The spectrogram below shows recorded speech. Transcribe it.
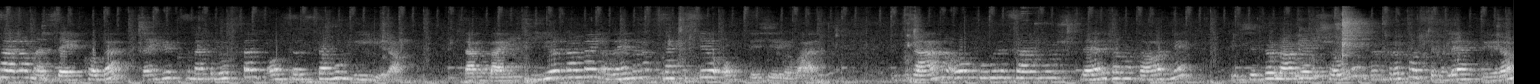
sælene er steinkobbe, det er en gutt som heter Loffen, og søstera hun Lyra. De er begge 10 år gamle og veier mellom 60 og 80 kilo hver. De trener og fôrer sælene flere ganger daglig, ikke for å lage et show, men for å få stimulert dyra,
